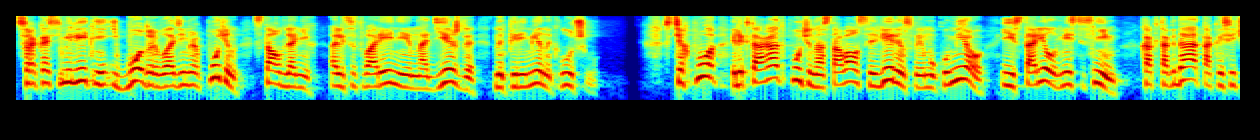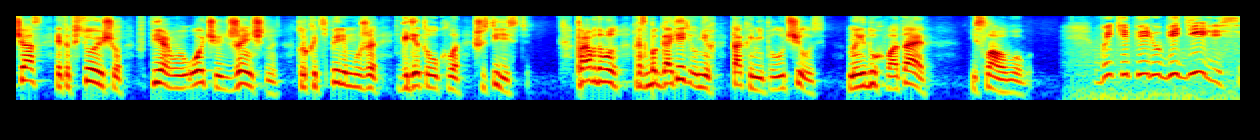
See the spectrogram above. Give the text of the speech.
47-летний и бодрый Владимир Путин стал для них олицетворением надежды на перемены к лучшему. С тех пор электорат Путина оставался верен своему кумиру и старел вместе с ним. Как тогда, так и сейчас это все еще в первую очередь женщины, только теперь им уже где-то около 60. Правда, вот разбогатеть у них так и не получилось. На еду хватает, и слава богу. Вы теперь убедились,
